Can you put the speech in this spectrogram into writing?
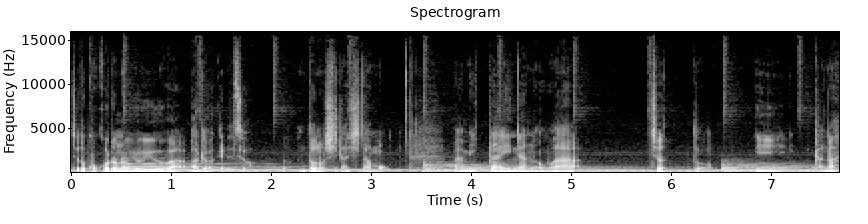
ちょっと心の余裕はあるわけですよ。どの品々も。まあ、みたいなのはちょっといいかな。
